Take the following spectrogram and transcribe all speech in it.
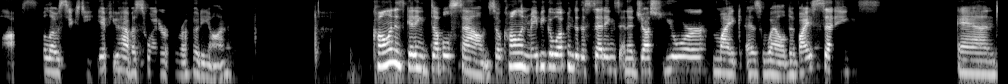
flops below 60 if you have a sweater or a hoodie on. Colin is getting double sound. So Colin, maybe go up into the settings and adjust your mic as well. Device settings and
